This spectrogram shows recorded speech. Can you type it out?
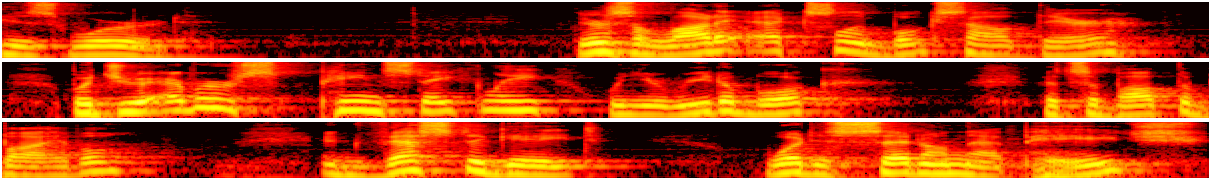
His Word? There's a lot of excellent books out there, but you ever painstakingly, when you read a book that's about the Bible, investigate what is said on that page,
